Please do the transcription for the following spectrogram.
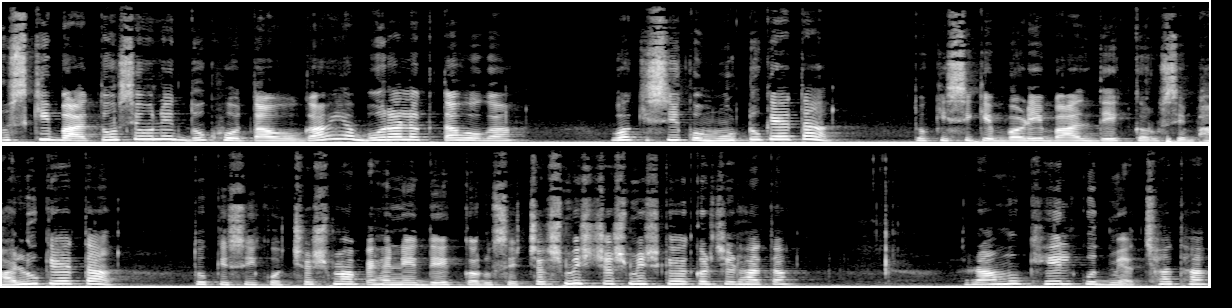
उसकी बातों से उन्हें दुख होता होगा या बुरा लगता होगा। वह किसी को मोटू कहता तो किसी के बड़े बाल देखकर उसे भालू कहता तो किसी को चश्मा पहने देखकर उसे चश्मिश चश्मिश कहकर चिढ़ाता। रामू खेल कूद में अच्छा था।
